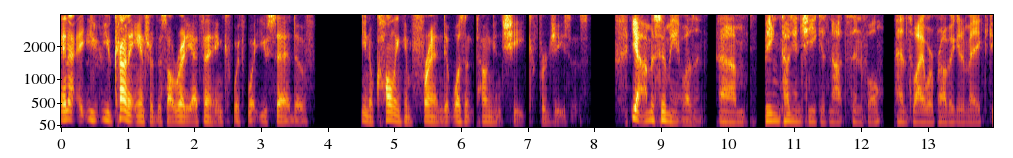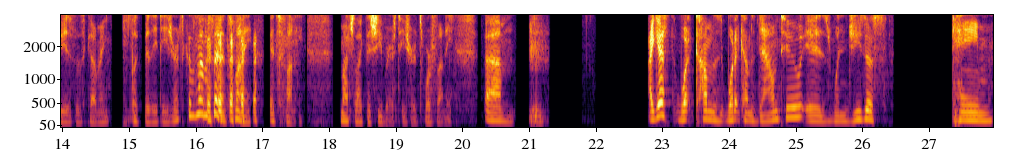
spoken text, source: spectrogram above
and I, you, you kind of answered this already i think with what you said of you know calling him friend it wasn't tongue-in-cheek for jesus Yeah, I'm assuming it wasn't. Um, being tongue in cheek is not sinful. Hence why we're probably going to make Jesus is coming. Look busy t-shirts because it's not a sin. It's funny. it's funny. Much like the She Bears t-shirts, we're funny. Um, I guess what comes what it comes down to is when Jesus came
